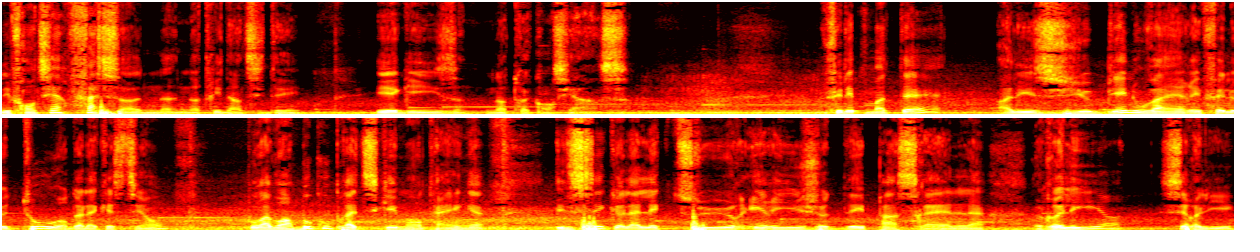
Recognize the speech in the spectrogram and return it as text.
les frontières façonnent notre identité et aiguisent notre conscience. Philippe Motet a les yeux bien ouverts et fait le tour de la question. Pour avoir beaucoup pratiqué Montaigne, il sait que la lecture érige des passerelles. Relire, c'est relié.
